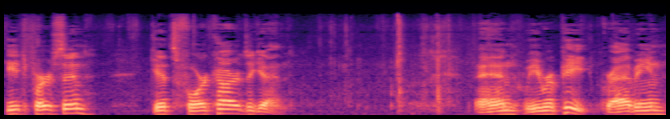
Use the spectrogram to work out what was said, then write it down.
each person gets four cards again. And we repeat, grabbing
